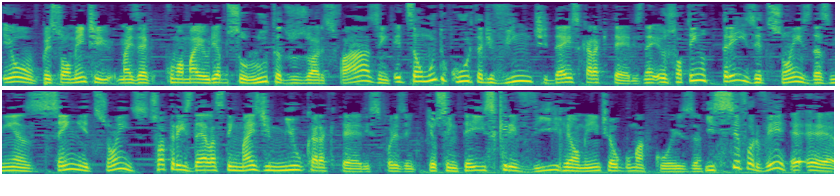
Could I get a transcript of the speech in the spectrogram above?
eu, pessoalmente, mas é como a maioria absoluta dos usuários fazem, edição muito curta, de 20, 10 caracteres, né? Eu só tenho três edições das minhas 100 edições, só três delas têm mais de mil caracteres, por exemplo, que eu sentei e escrevi realmente alguma coisa. E se você for ver, é, é,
